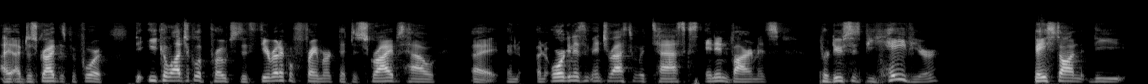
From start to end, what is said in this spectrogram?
I, I've described this before. The ecological approach is a theoretical framework that describes how uh, an, an organism interacting with tasks in environments produces behavior based on the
